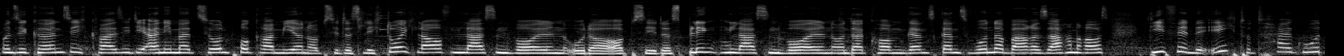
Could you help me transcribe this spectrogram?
und Sie können sich quasi die Animation programmieren, ob Sie das Licht durchlaufen lassen wollen oder ob Sie das blinken lassen wollen. Und da kommen ganz, ganz wunderbare Sachen raus, die finde ich total gut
